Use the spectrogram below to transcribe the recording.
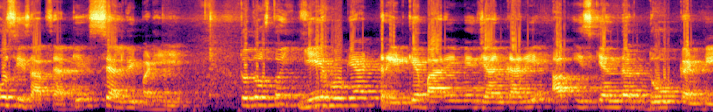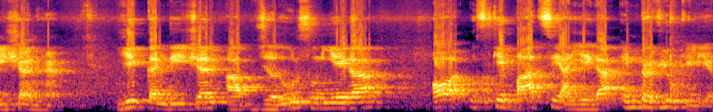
उस हिसाब से आपकी सैलरी बढ़ेगी। तो दोस्तों, ये हो गया ट्रेड के बारे में जानकारी। अब इसके अंदर दो कंडीशन है। ये कंडीशन आप ज़रूर सुनिएगा और उसके बाद से आइएगा इंटरव्यू के लिए।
